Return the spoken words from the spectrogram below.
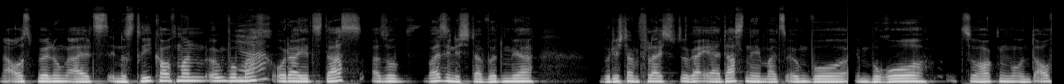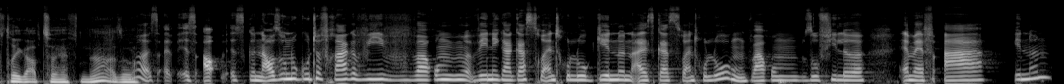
eine Ausbildung als Industriekaufmann irgendwo ja. mache oder jetzt das, also weiß ich nicht, da würde mir, würde ich dann vielleicht sogar eher das nehmen, als irgendwo im Büro zu hocken und Aufträge abzuheften. Ne? Also ja, es ist, ist genauso eine gute Frage wie, warum weniger Gastroenterologinnen als Gastroenterologen? Warum so viele MFA-Innen?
